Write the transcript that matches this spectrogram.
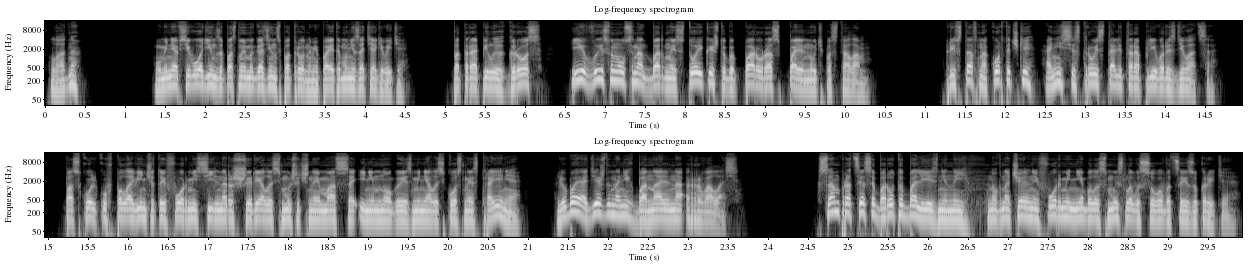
ладно. У меня всего один запасной магазин с патронами, поэтому не затягивайте. Поторопил их Гросс и высунулся над барной стойкой, чтобы пару раз пальнуть по столам. Привстав на корточки, они с сестрой стали торопливо раздеваться. Поскольку в половинчатой форме сильно расширялась мышечная масса и немного изменялось костное строение, любая одежда на них банально рвалась. Сам процесс оборота болезненный, но в начальной форме не было смысла высовываться из укрытия.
